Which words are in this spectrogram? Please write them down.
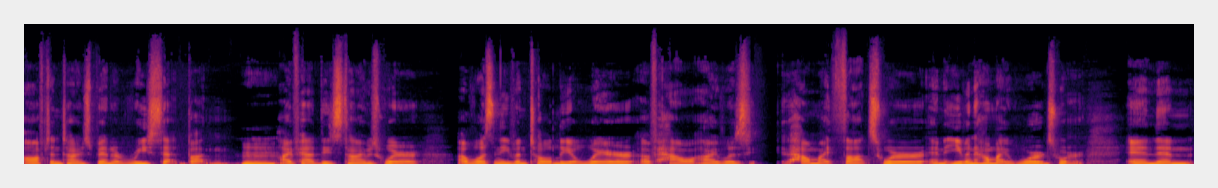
oftentimes been a reset button. Hmm. I've had these times where I wasn't even totally aware of how I was, how my thoughts were, and even how my words were. And then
